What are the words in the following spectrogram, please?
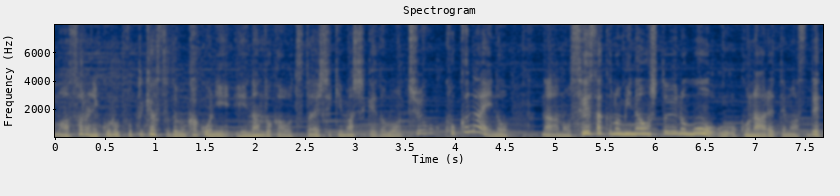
まあ、さらにこのポッドキャストでも過去に何度かお伝えしてきましたけれども中国国内のあの政策の見直しというのも行われてます。で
